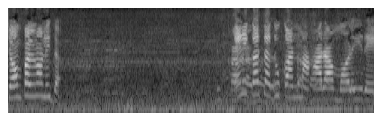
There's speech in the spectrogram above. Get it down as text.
ચંપલ ન લીધા. એની કરતા દુકાનમાં હારા મળી રે.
